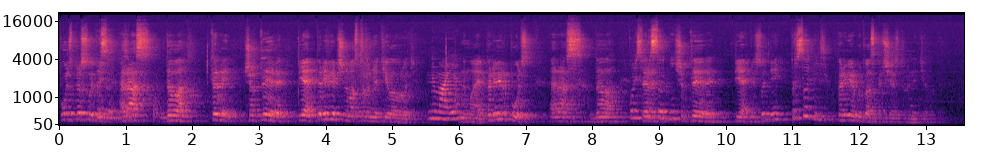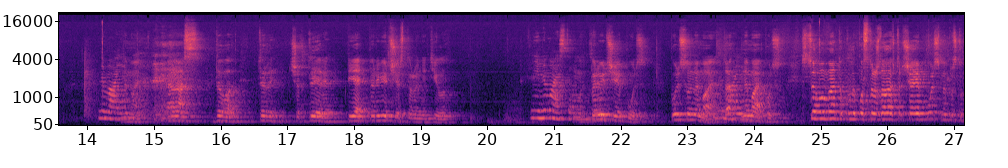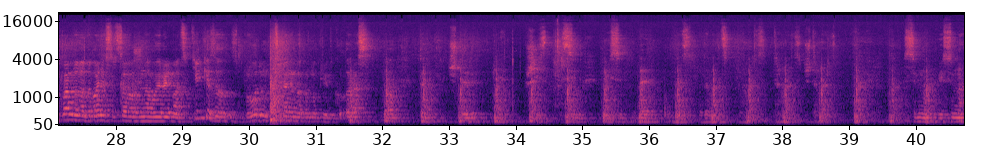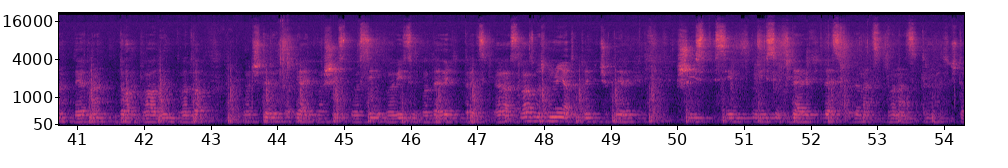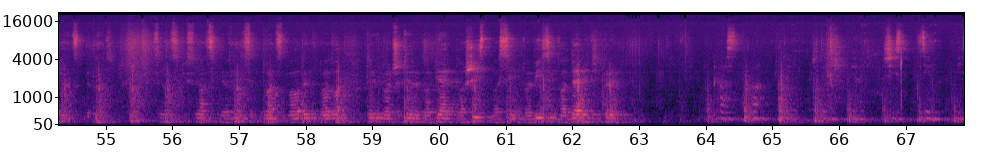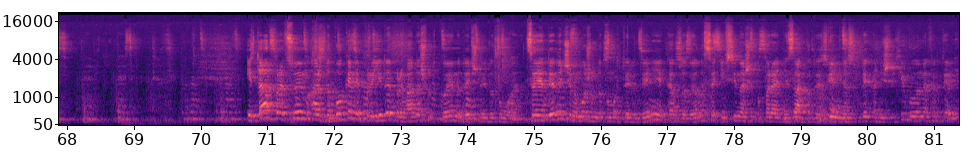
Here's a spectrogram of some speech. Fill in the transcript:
Пульс присутній. Присутній. Раз, два, три, чотири, п'ять. Перевір, чи немає стороннього тіла в роті. Немає. Немає. Перевір пульс. Раз, два, Пульс три, присутній. чотири, п'ять. Присутній? Присутній. Перевір, будь ласка, чи є стороннє тіло. Немає. Немає. Раз, два, три, чотири, п'ять. Перевір, чи є стороннє тіло. Ні, немає сторони. Перевір, чи є пульс. Пульсу немає. Так? Немає. Немає пульсу. З цього моменту, коли постраждалий втрачає пульс, ми приступаємо до надавання серцево-венової реанімації. Тільки за проводимо тискання на грудну клітку. Раз, два, три, чотири, п'ять, шість, сім, вісім, дев'ять, десять, одинадцять, дванадцять, тринадцять, чотирнадцять. 17, 18, 19, 2, 2, 1, 2, 2, 2, 4, 2, 5, 2, 6, 2, 7, 2, 8, 2, 9, 30. Раз, раз, можна міняти. 3, 4, 6, 7, 8, 9, 10, 11, 12, 13, 14, 15, 17, 18, 19, 20, 2, 1, 2, 2, 3, 2, 4, 2, 5, 2, 6, 2, 7, 2, 8, 2, 9, 3. Раз, два, три, чотири, п'ять, шість, сім, вісім, дев'ять, десять, дванадцять, тринадцять. І так працюємо аж допоки не приїде бригада швидкої медичної допомоги. Це єдине, чи ми можемо допомогти людині, яка вдавилася, і всі наші попередні заходи звільнення дихальних шляхів були неефективні.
